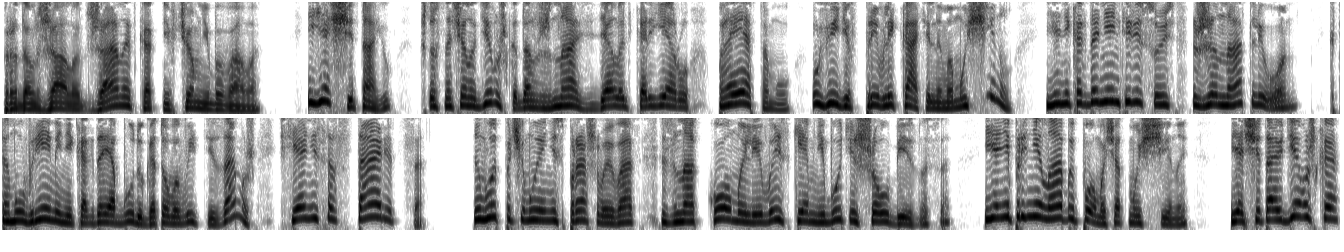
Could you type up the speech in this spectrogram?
продолжала Джанет, как ни в чем не бывало. И я считаю, что сначала девушка должна сделать карьеру, поэтому, увидев привлекательного мужчину, я никогда не интересуюсь, женат ли он. К тому времени, когда я буду готова выйти замуж, все они состарятся. Вот почему я не спрашиваю вас, знакомы ли вы с кем-нибудь из шоу-бизнеса. Я не приняла бы помощь от мужчины. Я считаю, девушка...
